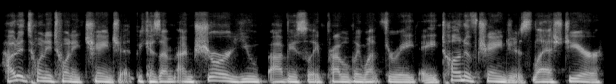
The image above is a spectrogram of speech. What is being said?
how did 2020 change it? Because I'm, I'm sure you obviously probably went through a, a ton of changes last year.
